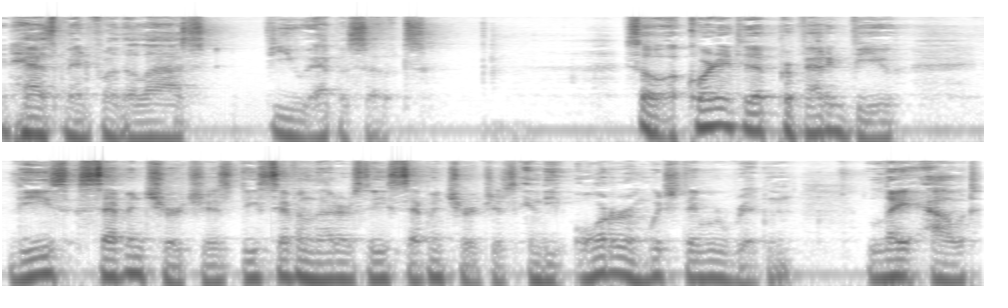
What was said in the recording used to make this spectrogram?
it has been for the last few episodes. So according to the prophetic view, these seven churches, these seven letters, these seven churches, in the order in which they were written, lay out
